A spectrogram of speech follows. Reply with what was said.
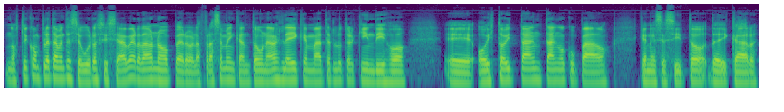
no, estoy completamente seguro si sea verdad o no, pero la frase me encantó. Una vez leí que Martin Luther King dijo, hoy estoy tan, tan ocupado que necesito dedicar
